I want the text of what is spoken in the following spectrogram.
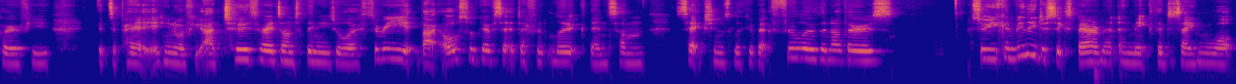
or if you it depends you know if you add two threads onto the needle or three that also gives it a different look then some sections look a bit fuller than others so you can really just experiment and make the design what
